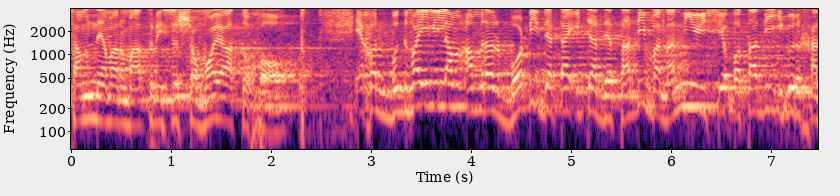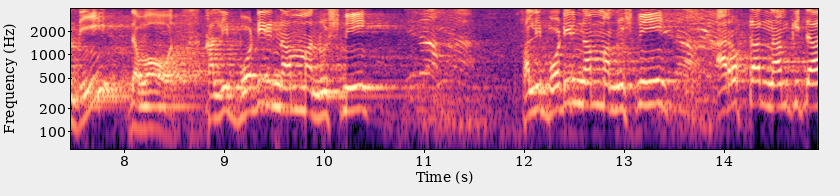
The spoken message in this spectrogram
সামনে, আমার মাত সময় এত কম এখন বুধবাই নিলাম, আমরার বডি যেটা, এটা যেটা দি বানানি হইছে অতাদি ইগুর খানি দেওয়ার খালি বডির নাম মানুষ নি? খালি বডির নাম মানুষ নি? আর একটার নাম কিতা?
